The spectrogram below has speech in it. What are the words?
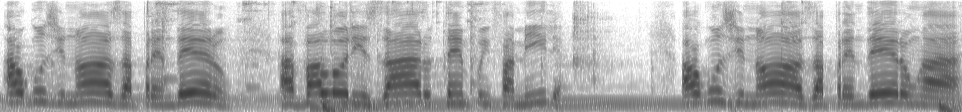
Alguns de nós aprenderam a valorizar o tempo em família. Alguns de nós aprenderam a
